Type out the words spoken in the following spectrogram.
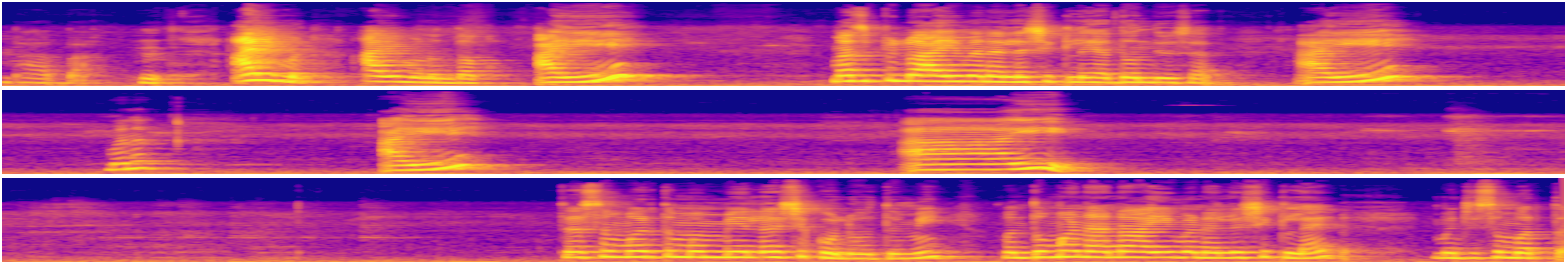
बाबा. आई म्हण आई म्हणून दाखव. आई? माझं पिल्लू आई म्हणायला शिकलं ह्या दोन दिवसात. आई? म्हण. आई? आई? तर समर्थ मम्मीला शिकवलं होतं मी. पण तो मनानं आई म्हणायला शिकलाय. म्हणजे समर्थ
